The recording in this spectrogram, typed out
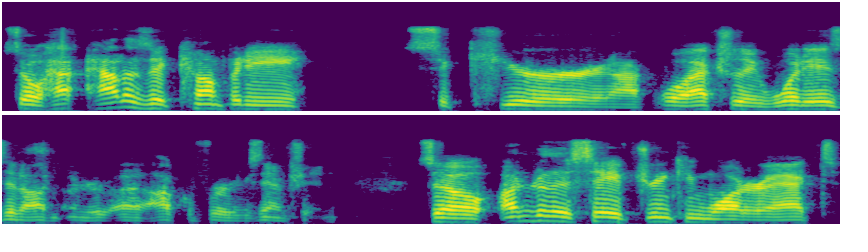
So how, does a company secure an aquifer? Well, actually, what is an under, uh, aquifer exemption? So under the Safe Drinking Water Act,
